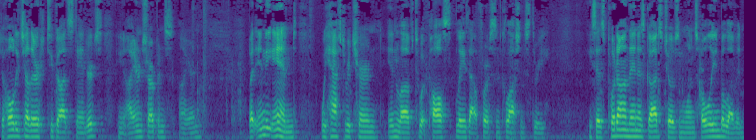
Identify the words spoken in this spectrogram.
to hold each other to God's standards. You know, iron sharpens iron. But in the end, we have to return in love to what Paul lays out for us in Colossians 3. He says, put on then as God's chosen ones, holy and beloved,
